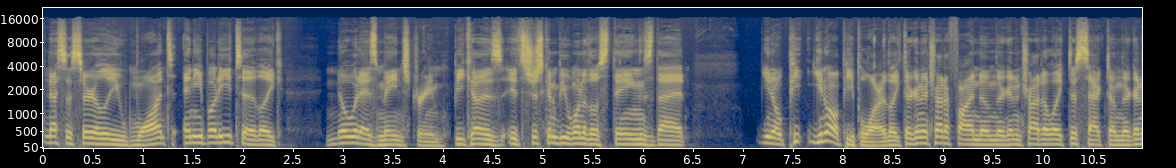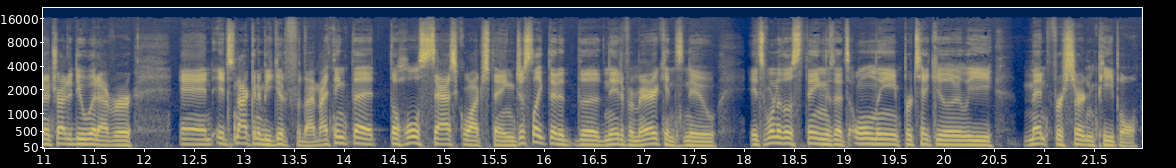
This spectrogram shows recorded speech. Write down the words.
necessarily want anybody to like know it as mainstream because it's just going to be one of those things that you know, pe- you know how people are. Like they're going to try to find them, they're going to try to like dissect them, they're going to try to do whatever, and it's not going to be good for them. I think that the whole Sasquatch thing, just like the the Native Americans knew, it's one of those things that's only particularly meant for certain people.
